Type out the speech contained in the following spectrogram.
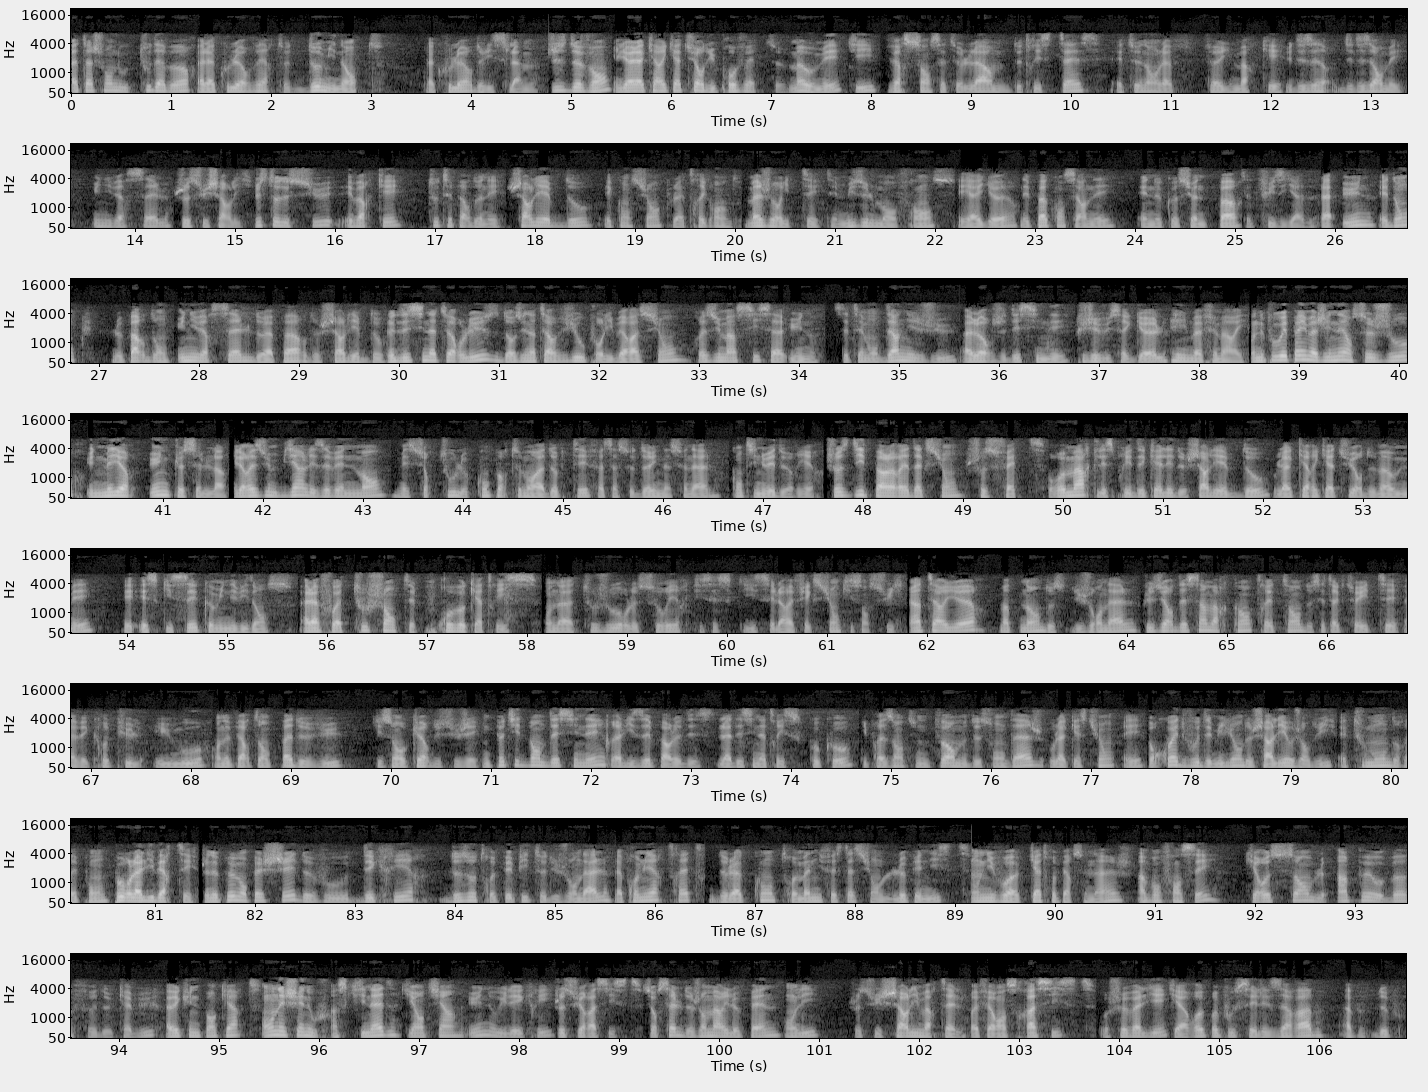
Attachons-nous tout d'abord à la couleur verte dominante, la couleur de l'islam. Juste devant, il y a la caricature du prophète Mahomet qui, versant cette larme de tristesse et tenant la feuille marquée du, du désormais universel Je suis Charlie. Juste au-dessus est marqué tout est pardonné. Charlie Hebdo est conscient que la très grande majorité des musulmans en France et ailleurs n'est pas concernée et ne cautionne pas cette fusillade. La une est donc le pardon universel de la part de Charlie Hebdo. Le dessinateur Luz, dans une interview pour Libération, résume ainsi sa une. C'était mon dernier jus, alors j'ai dessiné, puis j'ai vu sa gueule, et il m'a fait marrer. On ne pouvait pas imaginer en ce jour une meilleure une que celle-là. Il résume bien les événements, mais surtout le comportement adopté face à ce deuil national. Continuez de rire. Chose dite par la rédaction, chose faite. Remarque l'esprit décalé de Charlie Hebdo, ou la caricature de Mahomet, et esquissée comme une évidence. À la fois touchante et provocatrice, on a toujours le sourire qui s'esquisse et la réflexion qui s'ensuit. À l'intérieur, maintenant, du journal, plusieurs dessins marquants traitant de cette actualité avec recul et humour, en ne perdant pas de vue qui sont au cœur du sujet. Une petite bande dessinée réalisée par la dessinatrice Coco qui présente une forme de sondage où la question est Pourquoi êtes-vous des millions de Charlie aujourd'hui? Et tout le monde répond Pour la liberté. Je ne peux m'empêcher de vous décrire deux autres pépites du journal. La première traite de la contre-manifestation lepéniste. On y voit quatre personnages. Un bon français, qui ressemble un peu au bof de Cabu, avec une pancarte On est chez nous. Un skinhead qui en tient une où il est écrit Je suis raciste. Sur celle de Jean-Marie Le Pen, on lit je suis Charlie Martel, référence raciste au chevalier qui a repoussé les Arabes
